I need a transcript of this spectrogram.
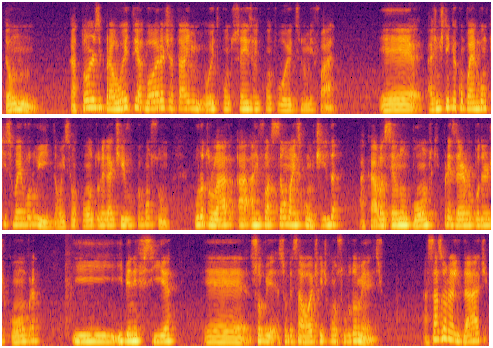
Então, 14 para 8 e agora já está em 8.6, 8.8, se não me falha. É, a gente tem que acompanhar como que isso vai evoluir. Então, esse é um ponto negativo para o consumo. Por outro lado, a, a, inflação mais contida acaba sendo um ponto que preserva o poder de compra e, e beneficia é, sob, essa ótica de consumo doméstico. A sazonalidade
